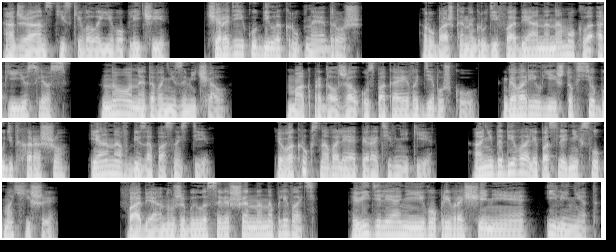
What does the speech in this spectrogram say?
А Джоан стискивала его плечи, чародейку била крупная дрожь. Рубашка на груди Фабиана намокла от ее слез, но он этого не замечал. Маг продолжал успокаивать девушку, говорил ей, что все будет хорошо, и она в безопасности. Вокруг сновали оперативники. Они добивали последних слуг Махиши. Фабиану же было совершенно наплевать, видели они его превращение или нет.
